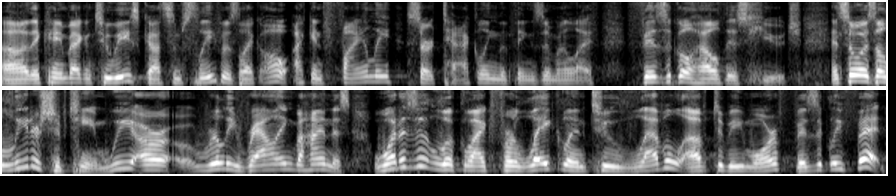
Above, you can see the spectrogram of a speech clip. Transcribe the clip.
uh, they came back in two weeks, got some sleep. It was like, oh, I can finally start tackling the things in my life. Physical health is huge. And so, as a leadership team, we are really rallying behind this. What does it look like for Lakeland to level up to be more physically fit,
